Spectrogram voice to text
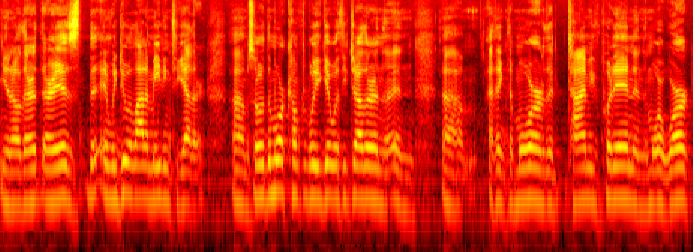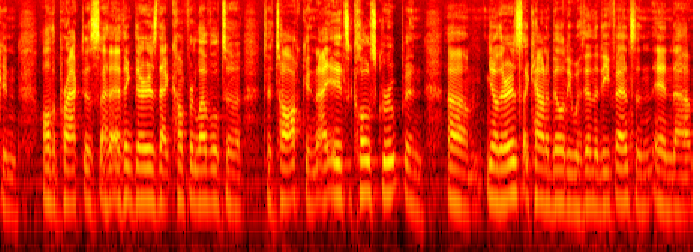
you know there there is, and we do a lot of meeting together. Um, so the more comfortable you get with each other, and the, and um, I think the more the time you've put in, and the more work and all the practice, I, th- I think there is that comfort level to to talk, and I, it's a close group, and um, you know there is accountability within the defense, and and uh,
